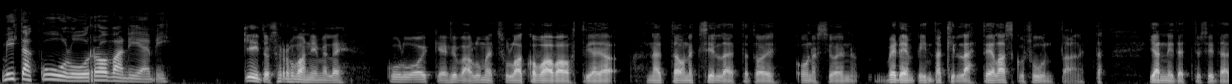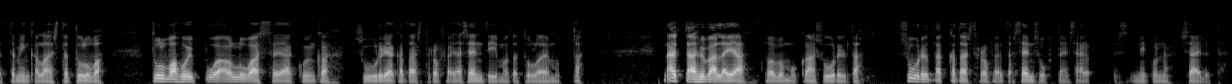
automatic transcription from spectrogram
Mitä kuuluu Rovaniemi? Kiitos Rovaniemelle kuuluu oikein hyvää. Lumet sulaa kovaa vauhtia ja näyttää onneksi sillä, että toi Ounasjoen vedenpintakin lähtee laskusuuntaan. Että jännitetty sitä, että minkälaista tulva, tulvahuippua on luvassa ja kuinka suuria katastrofeja sen tiimoilta tulee, mutta näyttää hyvälle ja toivon mukaan suurilta, suurilta katastrofeilta sen suhteen säil, niin kuin säilytään.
